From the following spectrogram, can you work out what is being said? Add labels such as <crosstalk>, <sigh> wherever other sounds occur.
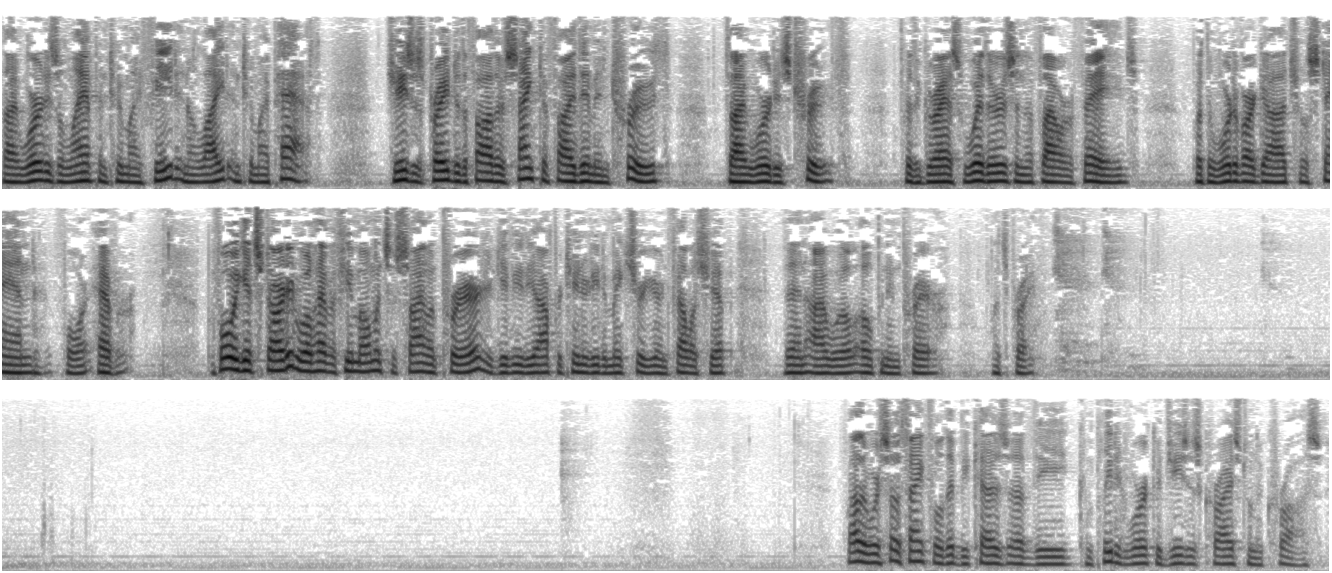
Thy word is a lamp unto my feet and a light unto my path. Jesus prayed to the Father, sanctify them in truth. Thy word is truth. For the grass withers and the flower fades, but the word of our God shall stand forever. Before we get started, we'll have a few moments of silent prayer to give you the opportunity to make sure you're in fellowship. Then I will open in prayer. Let's pray. Father, we're so thankful that because of the completed work of Jesus Christ on the cross,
